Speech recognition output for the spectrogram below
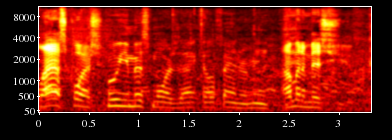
Last question. Who you miss more, Zach Helfand or me? I'm gonna miss you.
